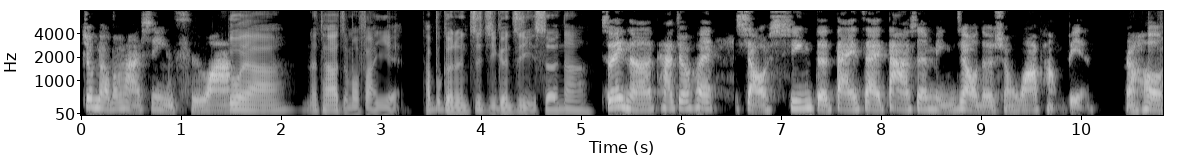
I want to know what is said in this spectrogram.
就没有办法吸引雌蛙。对啊，那它要怎么繁衍？他不可能自己跟自己生啊，所以呢，他就会小心的待在大声鸣叫的熊蛙旁边，然后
